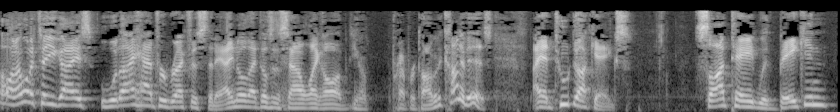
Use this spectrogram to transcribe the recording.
Oh, and I want to tell you guys what I had for breakfast today. I know that doesn't sound like all, you know, prepper talk, but it kind of is. I had two duck eggs sauteed with bacon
